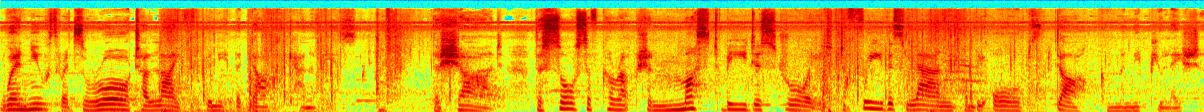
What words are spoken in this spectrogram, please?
where new threats roar to life beneath the dark canopies. The shard, the source of corruption, must be destroyed to free this land from the orb's dark manipulation.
